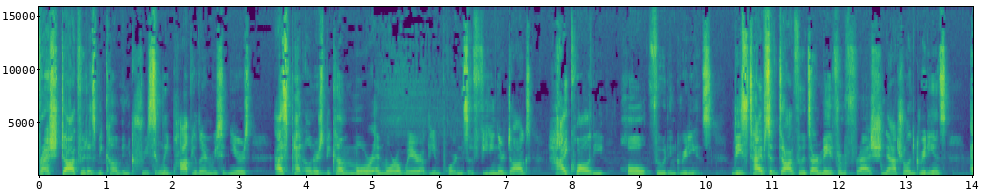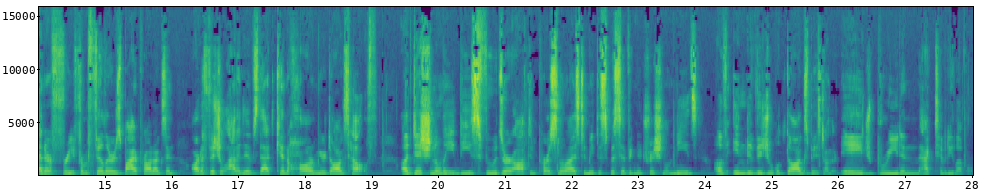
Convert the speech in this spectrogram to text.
fresh dog food has become increasingly popular in recent years as pet owners become more and more aware of the importance of feeding their dogs high quality, whole food ingredients. These types of dog foods are made from fresh, natural ingredients and are free from fillers, byproducts, and artificial additives that can harm your dog's health. Additionally, these foods are often personalized to meet the specific nutritional needs of individual dogs based on their age, breed, and activity level.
